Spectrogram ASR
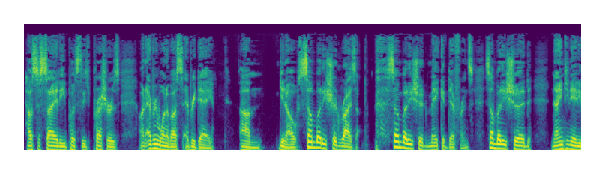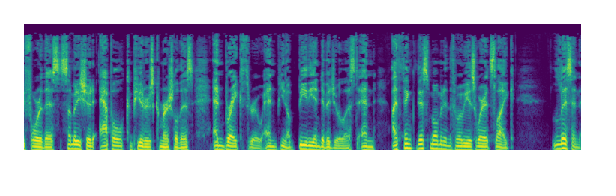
how society puts these pressures on every one of us every day. Um, you know, somebody should rise up. somebody should make a difference. Somebody should 1984 this. Somebody should Apple computers commercial this and break through and you know be the individualist. And I think this moment in the movie is where it's like, listen,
